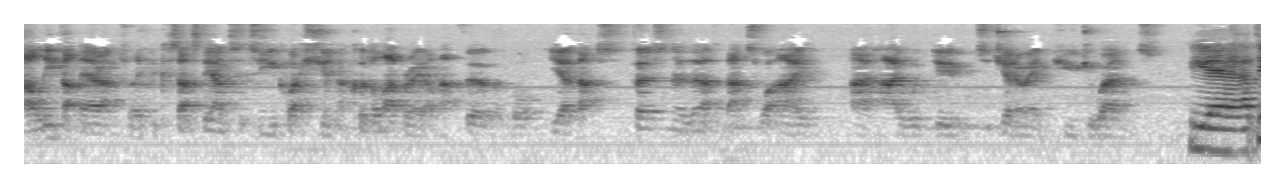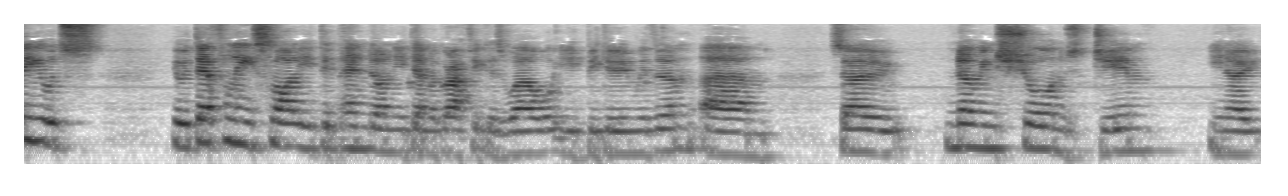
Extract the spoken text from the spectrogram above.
I'll leave that there actually because that's the answer to your question. I could elaborate on that further, but yeah, that's personally that, that's what I, I, I would do to generate huge awareness. Yeah, I think it would it would definitely slightly depend on your demographic as well, what you'd be doing with them. Um, so knowing Sean's gym, you know,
